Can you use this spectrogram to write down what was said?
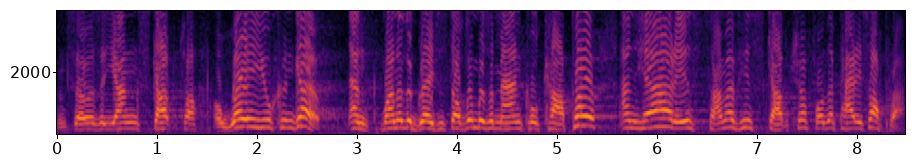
And so as a young sculptor, away you can go. And one of the greatest of them was a man called Carpeaux, and here is some of his sculpture for the Paris Opera.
